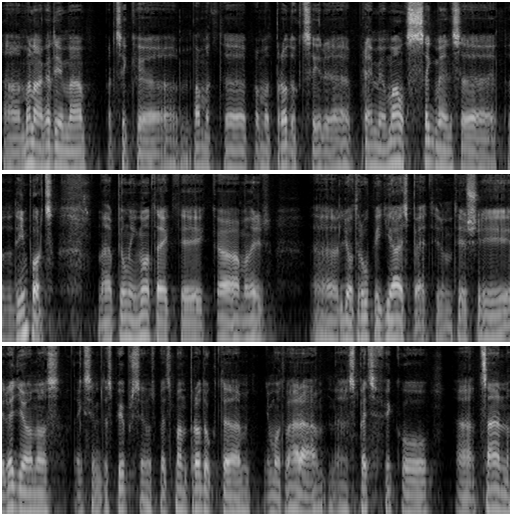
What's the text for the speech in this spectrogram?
manā gadījumā par cik uh, pamat, uh, pamatprodukts ir uh, premium malas segments, tad imports. Pilnīgi noteikti, ka man ir ļoti rūpīgi jāizpēta. Tieši reģionos teiksim, tas pieprasījums pēc mana produkta, ņemot vērā specifiku, cenu.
